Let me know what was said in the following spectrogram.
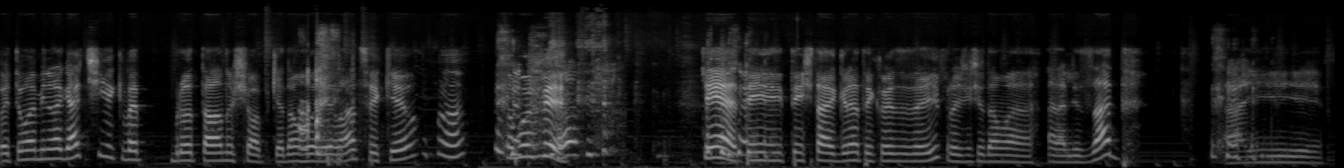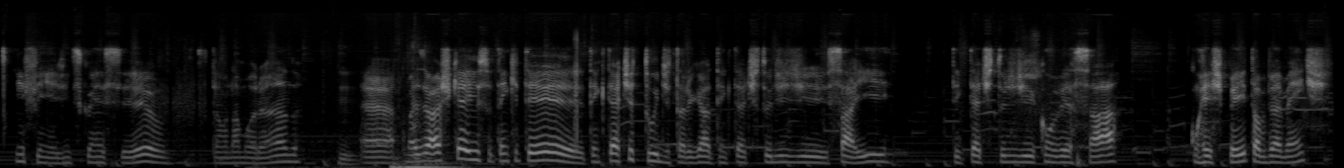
vai ter uma menina gatinha que vai brotar lá no shopping, quer dar um rolê lá, não sei o que. Eu, ah, vamos ver. Quem é? Tem, tem Instagram, tem coisas aí pra gente dar uma analisada? Aí, enfim, a gente se conheceu, estamos namorando. Hum. É, mas eu acho que é isso, tem que ter, tem que ter atitude, tá ligado? Tem que ter atitude de sair, tem que ter atitude de conversar com respeito, obviamente.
